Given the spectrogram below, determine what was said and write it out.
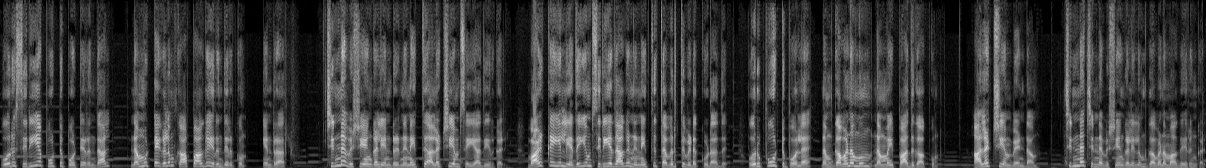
ஒரு சிறிய பூட்டு போட்டிருந்தால் நம்முட்டைகளும் காப்பாக இருந்திருக்கும் என்றார். சின்ன விஷயங்கள் என்று நினைத்து அலட்சியம் செய்யாதீர்கள். வாழ்க்கையில் எதையும் சிறியதாக நினைத்து தவிர்த்து விடக்கூடாது. ஒரு பூட்டு போல நம் கவனமும் நம்மை பாதுகாக்கும். அலட்சியம் வேண்டாம். சின்ன சின்ன விஷயங்களிலும் கவனமாக இருங்கள்.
